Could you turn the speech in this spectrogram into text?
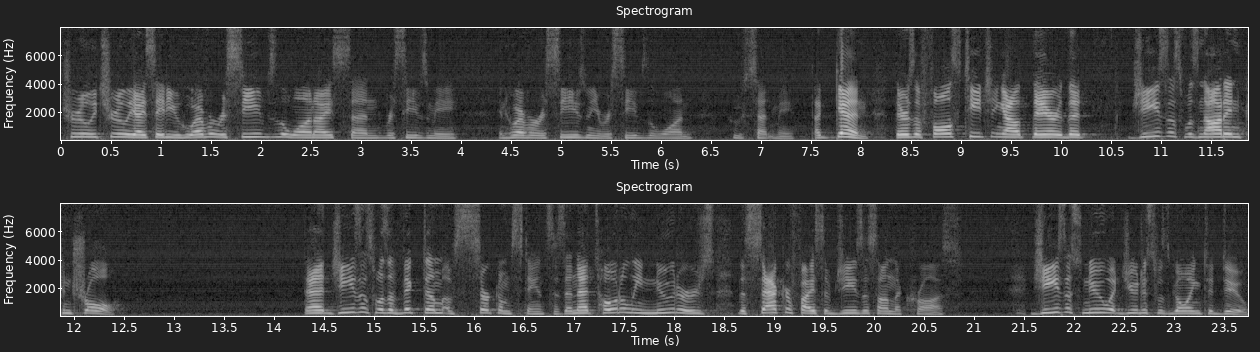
Truly, truly, I say to you, whoever receives the one I send receives me and whoever receives me receives the one who sent me. Again, there's a false teaching out there that Jesus was not in control. That Jesus was a victim of circumstances, and that totally neuters the sacrifice of Jesus on the cross. Jesus knew what Judas was going to do.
